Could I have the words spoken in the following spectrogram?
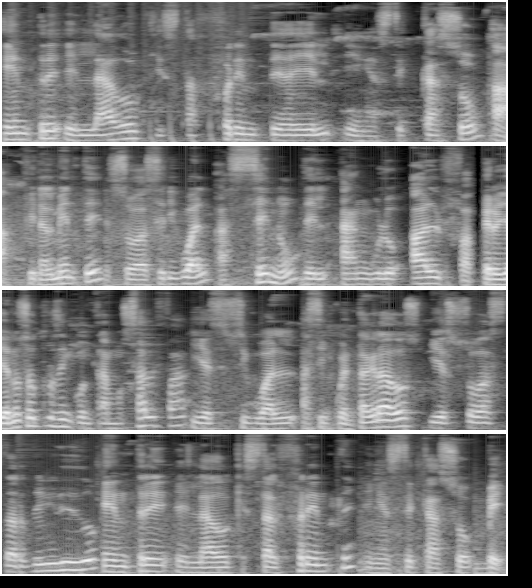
entre el lado que está frente a él, en este caso A. Finalmente, esto va a ser igual a seno del ángulo alfa, pero ya nosotros encontramos alfa y eso es igual a 50 grados y esto va a estar dividido entre el lado que está al frente, en este caso B.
